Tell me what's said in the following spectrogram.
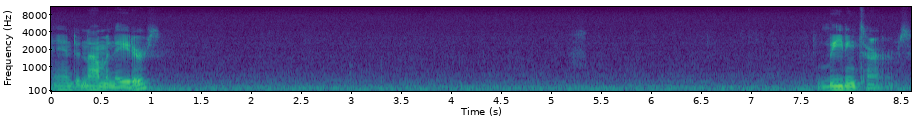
and denominators. Leading terms.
